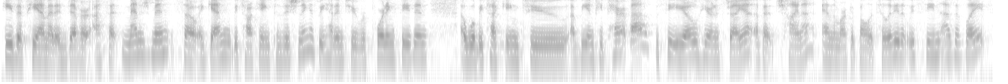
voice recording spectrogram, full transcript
He's a PM at Endeavour Asset Management. So, again, we'll be talking positioning as we head into reporting season. Uh, we'll be talking to uh, BNP Paribas, the CEO here in Australia, about China and the market volatility that we've seen as of late.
